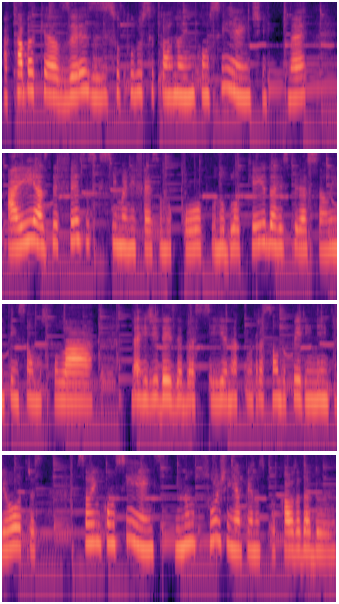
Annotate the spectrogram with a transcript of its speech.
acaba que às vezes isso tudo se torna inconsciente, né? Aí as defesas que se manifestam no corpo, no bloqueio da respiração, em tensão muscular, na rigidez da bacia, na contração do períneo, entre outras, são inconscientes e não surgem apenas por causa da dor.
